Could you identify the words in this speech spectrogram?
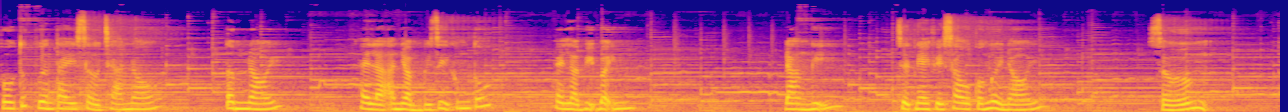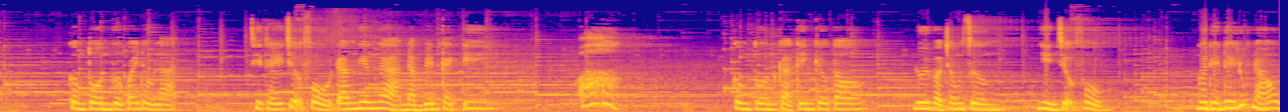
vô thức vươn tay sờ chán nó. Tâm nói, hay là ăn nhầm cái gì không tốt, hay là bị bệnh. Đang nghĩ, chợt nghe phía sau có người nói, Sớm! Công tôn vừa quay đầu lại, chỉ thấy triệu phổ đang nghiêng ngả nằm bên cạnh y. Oh! Công tôn cả kinh kêu to, lui vào trong giường, nhìn triệu phổ. Người đến đây lúc nào?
